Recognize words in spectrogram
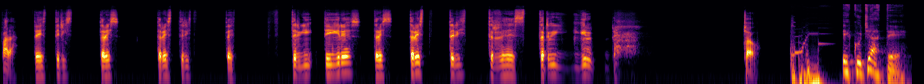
Para. Tres, tres, tres, tres, tres, tres, tri- tigres, tres, tres, tres, tres, tigres. Chao. Escuchaste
